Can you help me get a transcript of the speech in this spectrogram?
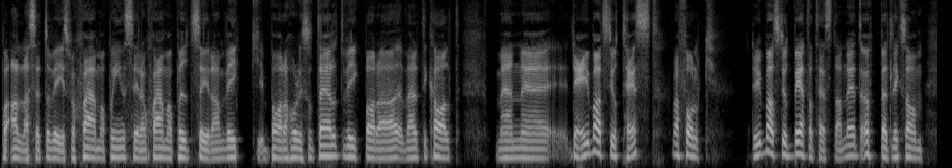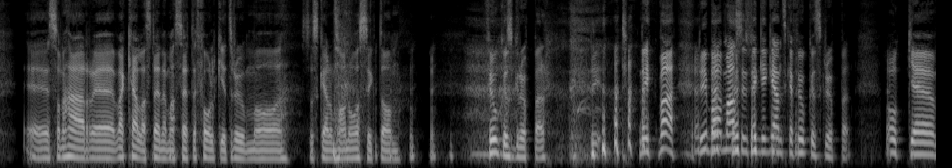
på alla sätt och vis. Med skärmar på insidan, skärmar på utsidan, vikbara horisontellt, vikbara vertikalt. Men eh, det är ju bara ett stort test. Vad folk, det är ju bara ett stort betatestande. Det är ett öppet liksom eh, sådana här, eh, vad kallas det när man sätter folk i ett rum och så ska de ha en åsikt om fokusgrupper. Det, det, är bara, det är bara massvis med gigantiska fokusgrupper. Och eh,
